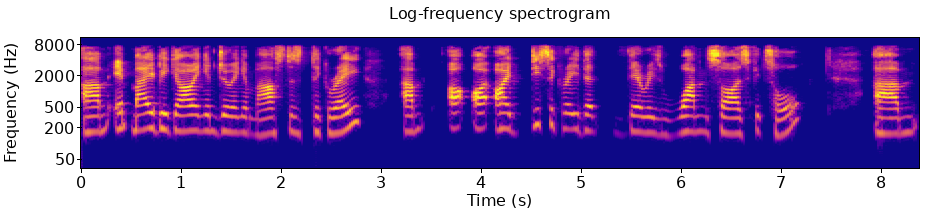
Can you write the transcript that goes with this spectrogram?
Um, it may be going and doing a master's degree. Um, I, I, disagree that there is one size fits all. Um,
